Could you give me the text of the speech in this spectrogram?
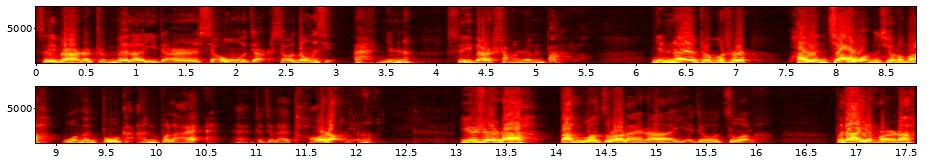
随便呢，准备了一点小物件、小东西。哎，您呢，随便赏人罢了。您呢，这不是派人叫我们去了吗？我们不敢不来。哎，这就来讨扰您了。于是呢，搬过座来呢，也就坐了。不大一会儿呢，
